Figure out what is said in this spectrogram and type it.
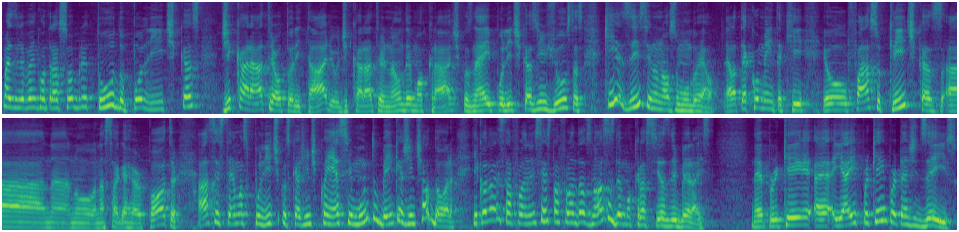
mas ele vai encontrar, sobretudo, políticas de caráter autoritário, de caráter não democráticos, né? E políticas injustas que existem no nosso mundo real. Ela até comenta que eu faço críticas a, na, no, na saga Harry Potter a sistemas políticos que a gente conhece muito bem, que a gente adora. E quando ela está falando isso, ela está falando das nossas democracias liberais né? Porque é, e aí por que é importante dizer isso?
